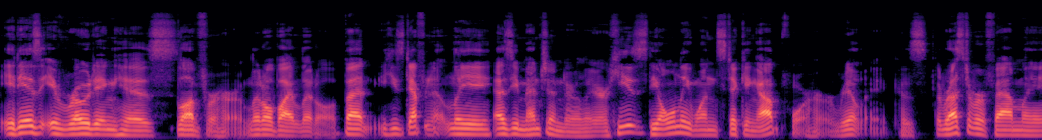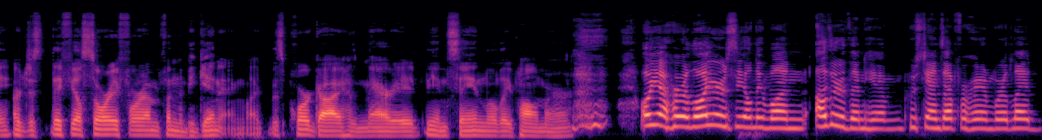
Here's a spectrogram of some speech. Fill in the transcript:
It is eroding his love for her little by little, but he's definitely, as you mentioned earlier, he's the only one sticking up for her, really, because the rest of her family are just, they feel sorry for him from the beginning. Like, this poor guy has married the insane Lilli Palmer. oh yeah, her lawyer is the only one other than him who stands up for her, and we're led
